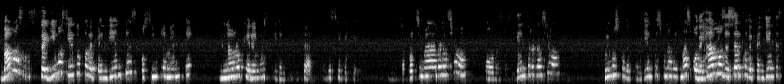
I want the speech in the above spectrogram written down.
¿Vamos, seguimos siendo codependientes o simplemente no lo queremos identificar? Es decir, de que nuestra próxima relación o nuestra siguiente relación fuimos codependientes una vez más o dejamos de ser codependientes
